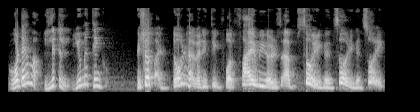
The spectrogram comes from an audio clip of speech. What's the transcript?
Whatever, little, you may think, Bishop, I don't have anything for five years. I'm sowing and sowing and sowing.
